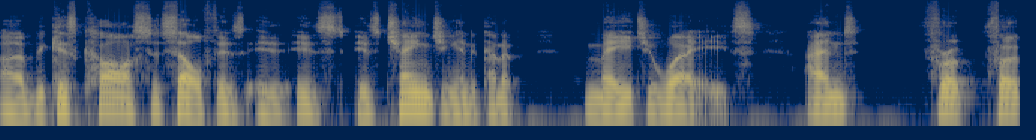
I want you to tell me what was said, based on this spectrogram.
Uh, because class itself is, is is changing in kind of major ways, and for for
